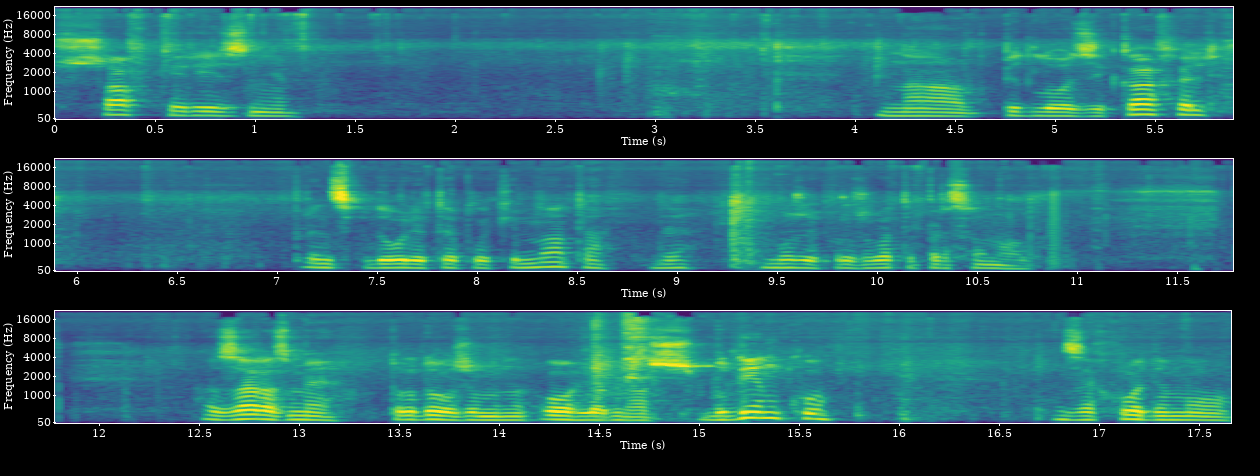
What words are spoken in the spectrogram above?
шафки різні. На підлозі кахель. Принципі, доволі тепла кімната, де може проживати персонал. А зараз ми продовжимо огляд наш будинку. Заходимо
